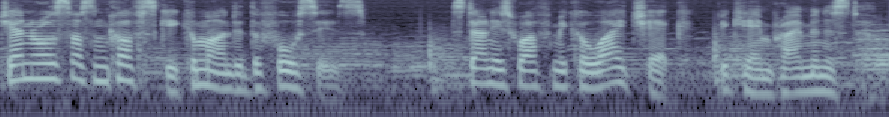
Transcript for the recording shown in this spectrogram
General Sosnkowski commanded the forces. Stanisław Mikołajczyk became prime minister.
